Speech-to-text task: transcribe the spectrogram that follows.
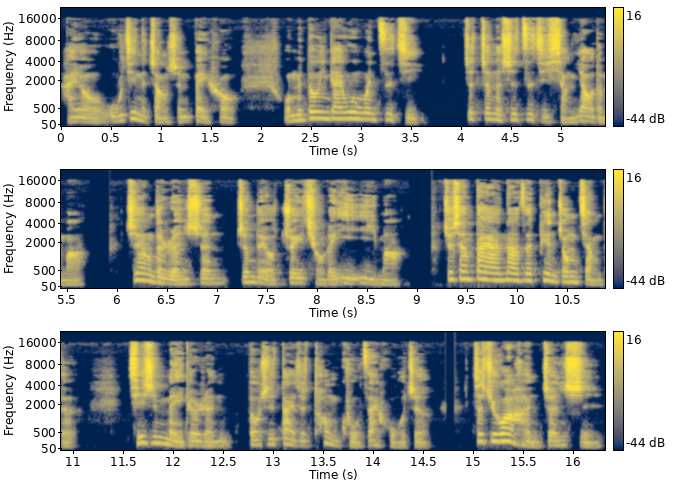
还有无尽的掌声背后，我们都应该问问自己：这真的是自己想要的吗？这样的人生真的有追求的意义吗？就像戴安娜在片中讲的，其实每个人都是带着痛苦在活着。这句话很真实。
